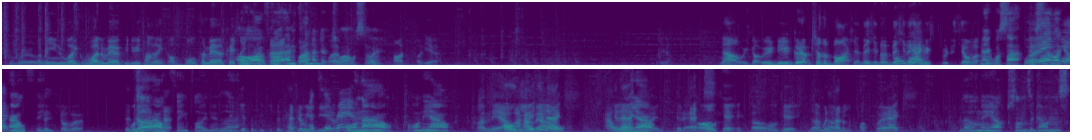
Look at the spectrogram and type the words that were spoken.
True. I mean, like, what America? Do we talk like of both Americas? Oh, like, I've both got that- and what- Canada as what- well, what so- we talk about here. Now we got we do good up to the boss. Yeah, this is the this Oh, is the guy God. who screwed us over. Hey, what's that? What's that like yeah. owl thing? It's, What's uh, that owl pet. thing floating over We there? get the we get the pet and we That's beat a him. rat. I want the owl. I want the owl. I'm the Oh, owl. I you have hit owl. X. Owl Hit is X. mine. Hit X. Okay. Oh, Okay. not- Someone not had me. a fuck for X. Level me up, sons of guns.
